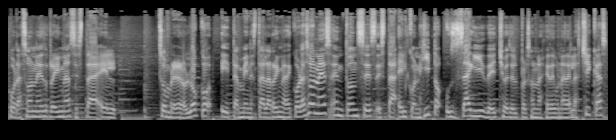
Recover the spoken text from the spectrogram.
corazones, reinas, está el sombrero loco y también está la reina de corazones. Entonces está el conejito Usagi, de hecho es el personaje de una de las chicas.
